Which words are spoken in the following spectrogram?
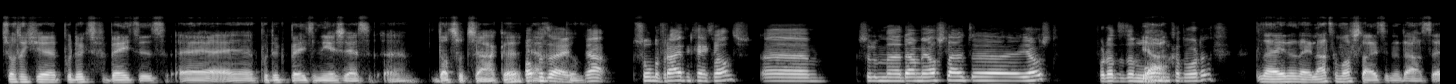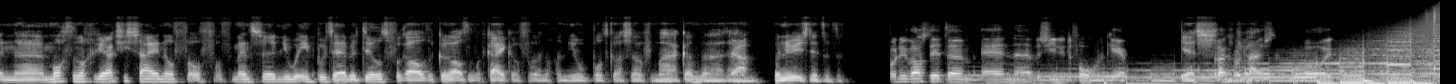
zorg dat je product verbetert. eh, het product beter neerzet. eh, dat soort zaken. Hoppatee. kan- Ja, zonder wrijving geen glans. Ehm, zullen we hem daarmee afsluiten, Joost? Voordat het een Ja. long gaat worden? Nee, nee, nee, laten we hem afsluiten inderdaad. En eh, mochten er nog reacties zijn of, of, of mensen nieuwe input hebben, deelt vooral. Dan kunnen we altijd nog kijken of we nog een nieuwe podcast over maken. Maar Ja. eh, voor nu is dit het. Voor nu was dit hem. En eh, we zien jullie de volgende keer. Yes. Bedankt voor het luisteren. Hoi.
